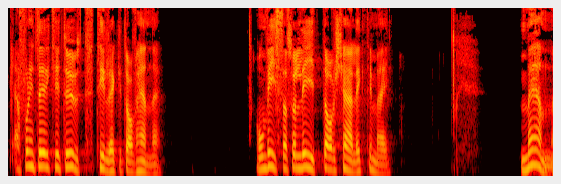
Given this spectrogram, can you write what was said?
jag får inte riktigt ut tillräckligt av henne. Hon visar så lite av kärlek till mig. Men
